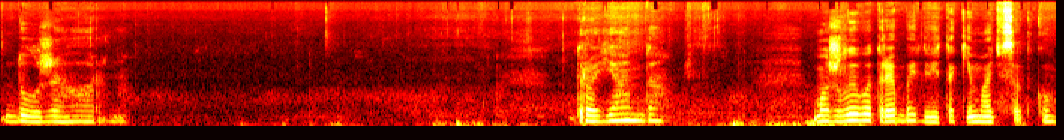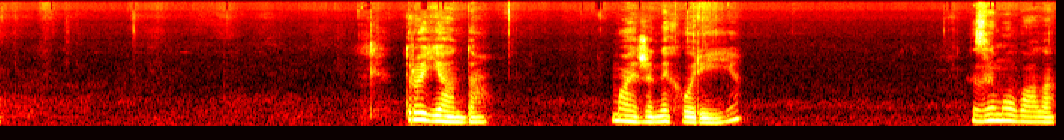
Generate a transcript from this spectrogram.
Дуже гарно. Троянда. Можливо, треба й дві такі мати в садку. Троянда майже не хворіє. Зимувала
